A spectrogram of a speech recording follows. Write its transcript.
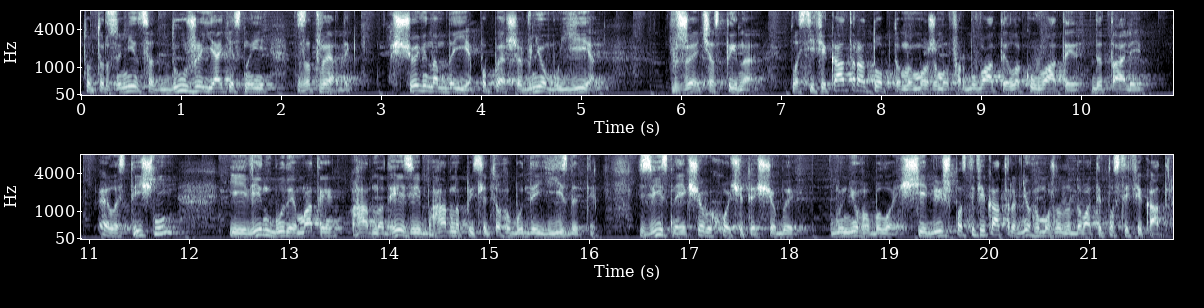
Тобто, розумієте, це дуже якісний затвердник. Що він нам дає? По-перше, в ньому є вже частина пластифікатора, тобто ми можемо фарбувати, лакувати деталі еластичні. І він буде мати гарну адгезію, гарно після цього буде їздити. Звісно, якщо ви хочете, щоб в нього було ще більш пластифікатора, в нього можна додавати пластифікатор,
